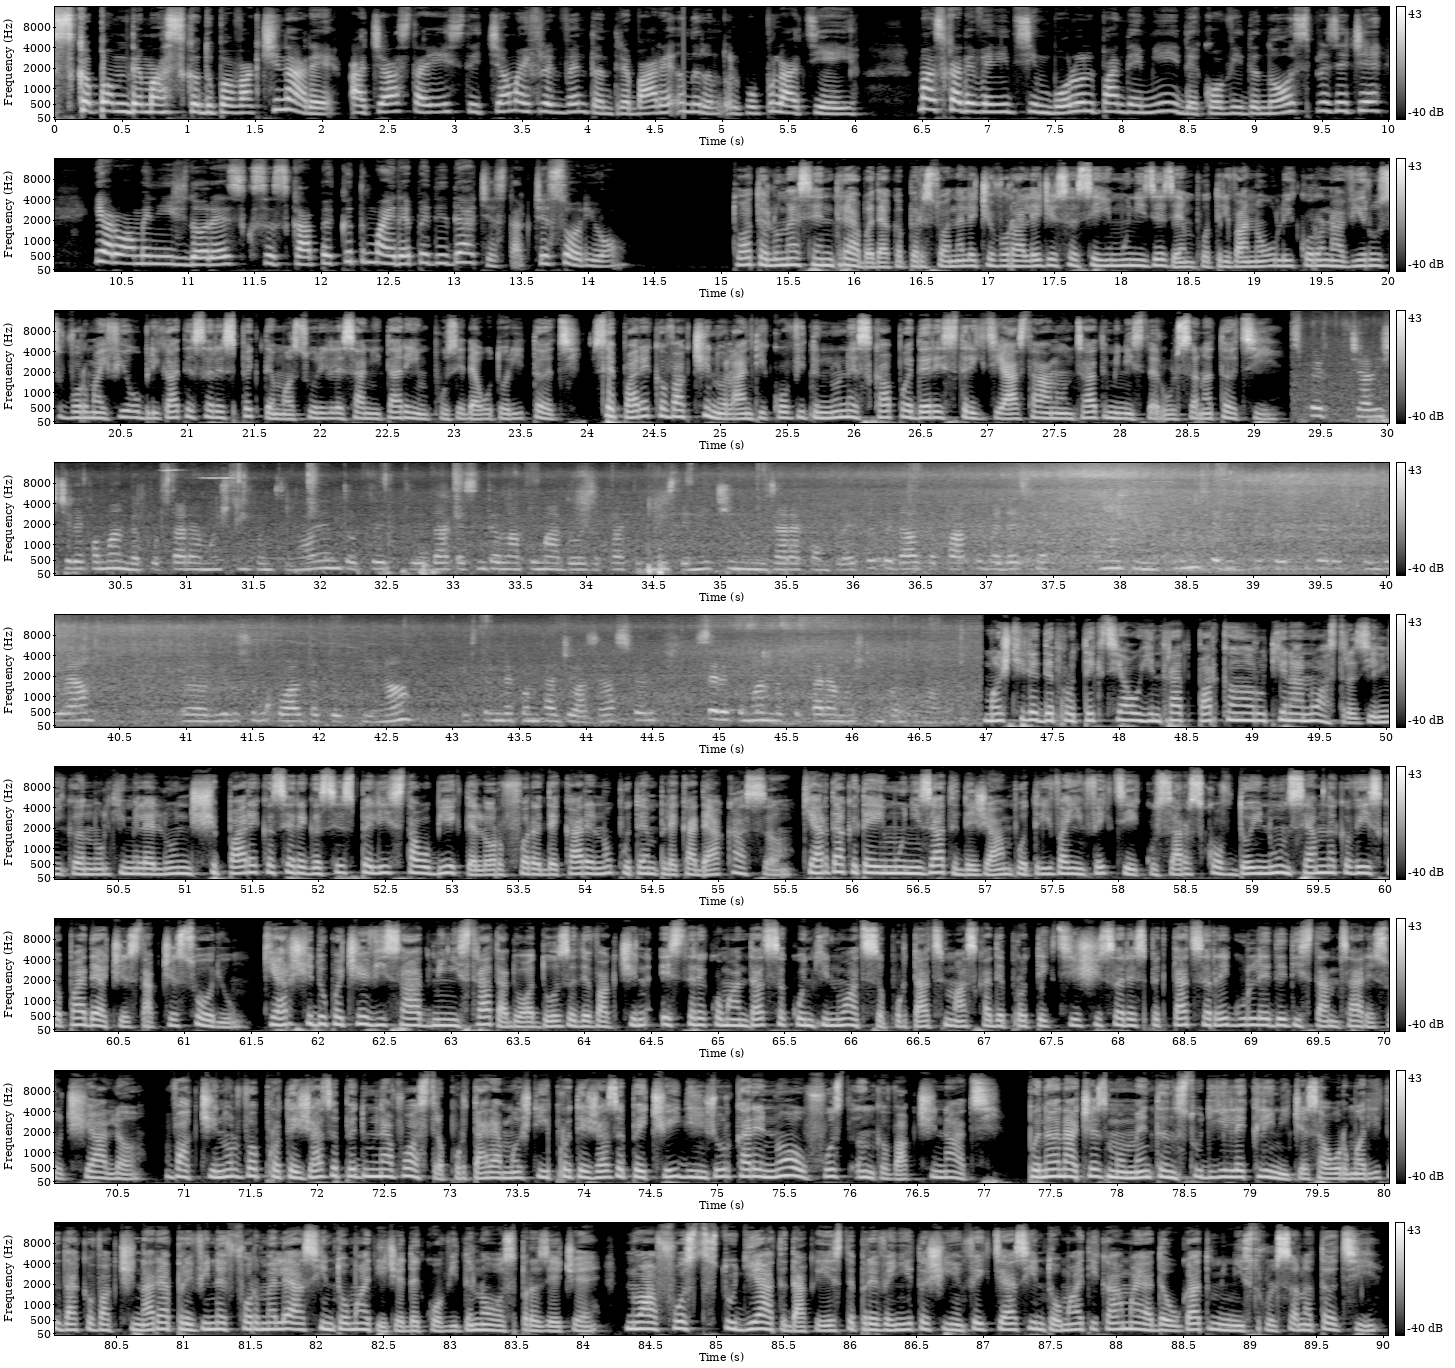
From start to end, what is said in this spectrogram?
Scăpăm de mască după vaccinare? Aceasta este cea mai frecventă întrebare în rândul populației. Masca a devenit simbolul pandemiei de COVID-19, iar oamenii își doresc să scape cât mai repede de acest accesoriu. Toată lumea se întreabă dacă persoanele ce vor alege să se imunizeze împotriva noului coronavirus vor mai fi obligate să respecte măsurile sanitare impuse de autorități. Se pare că vaccinul anticovid nu ne scapă de restricții, asta a anunțat Ministerul Sănătății. Specialiștii recomandă purtarea măștii în continuare, întrucât dacă suntem la prima doză, practic nu este nici imunizarea completă. Pe de altă parte, vedeți că în ultimii timp se discută și de răspândirea uh, virusului cu altă turpină, extrem de contagioase. Astfel, se recomandă purtarea măștii în continuare. Măștile de protecție au intrat parcă în rutina noastră zilnică în ultimele luni și pare că se regăsesc pe lista obiectelor fără de care nu putem pleca de acasă. Chiar dacă te-ai imunizat deja împotriva infecției cu SARS-CoV-2, nu înseamnă că vei scăpa de acest accesoriu. Chiar și după ce vi s-a administrat a doua doză de vaccin, este recomandat să continuați să purtați masca de protecție și să respectați regulile de distanțare socială. Vaccinul vă protejează pe dumneavoastră, purtarea măștii protejează pe cei din jur care nu au fost încă vaccinați. Până în acest moment, în studiile clinice s-a urmărit dacă vaccinarea previne formele asimptomatice de COVID-19. Nu a fost studiat dacă este prevenită și infecția asimptomatică, a mai adăugat Ministrul Sănătății.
